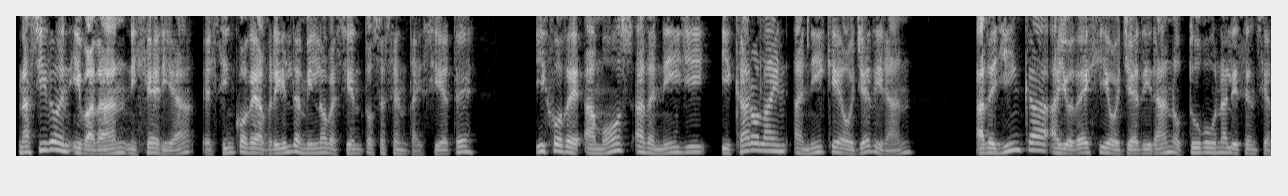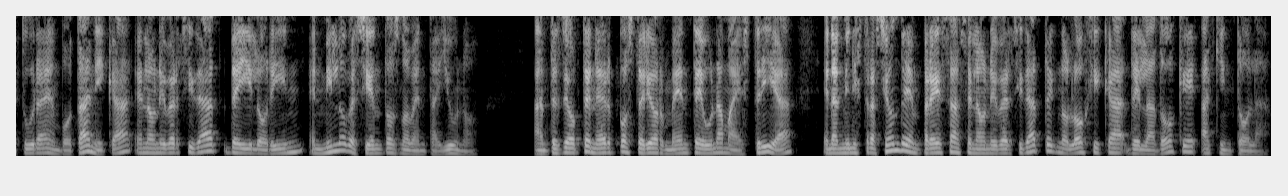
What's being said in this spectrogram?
Nacido en Ibadan, Nigeria, el 5 de abril de 1967, hijo de Amos Adeniji y Caroline Anike Oyediran, Adeyinka Ayodeji Oyediran obtuvo una licenciatura en botánica en la Universidad de Ilorin en 1991, antes de obtener posteriormente una maestría en Administración de Empresas en la Universidad Tecnológica de Ladoque Quintola.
